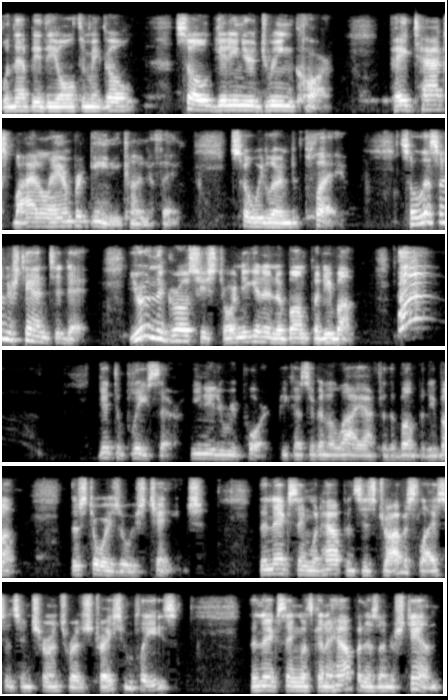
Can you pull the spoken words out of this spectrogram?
Wouldn't that be the ultimate goal? So getting your dream car, pay tax, buy a Lamborghini kind of thing. So we learn to play. So let's understand today. You're in the grocery store and you get in a bumpity bump. Ah! Get the police there. You need to report because they're going to lie after the bumpity bump. The stories always change. The next thing what happens is driver's license, insurance, registration, please. The next thing what's going to happen is understand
